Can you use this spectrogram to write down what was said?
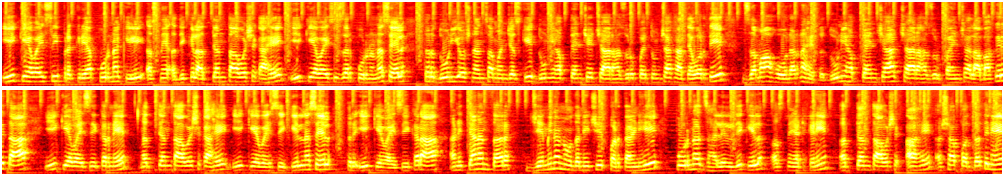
ई केवायसी प्रक्रिया पूर्ण केली असणे देखील अत्यंत आवश्यक आहे. ई केवायसी जर पूर्ण नसेल तर दोन योजनांचा म्हणजे म्हणजेच की दोन्ही हप्त्यांचे चार हजार रुपये तुमच्या खात्यावरती जमा होणार नाहीत. दोन्ही हप्त्यांच्या चार हजार रुपयांच्या लाभाकरिता ई केवायसी करणे अत्यंत आवश्यक आहे. ई केवायसी केली नसेल तर ई केवायसी करा आणि त्यानंतर जमीन नोंदणीची पडताळणी ही पूर्ण झालेली देखील असणे या ठिकाणी अत्यंत आवश्यक आहे. अशा पद्धतीने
